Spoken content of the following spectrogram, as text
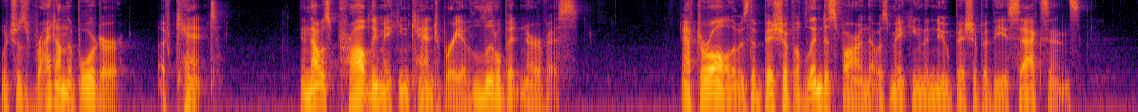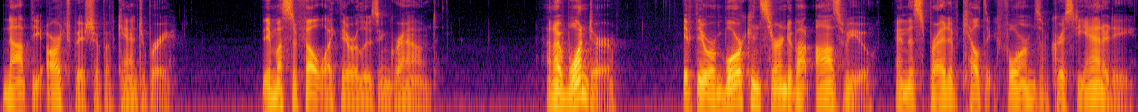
which was right on the border of Kent and that was probably making Canterbury a little bit nervous. After all, it was the Bishop of Lindisfarne that was making the new Bishop of the Saxons, not the Archbishop of Canterbury. They must have felt like they were losing ground. And I wonder if they were more concerned about Oswiu and the spread of Celtic forms of Christianity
